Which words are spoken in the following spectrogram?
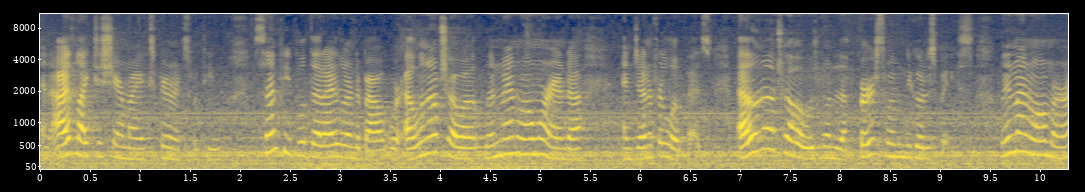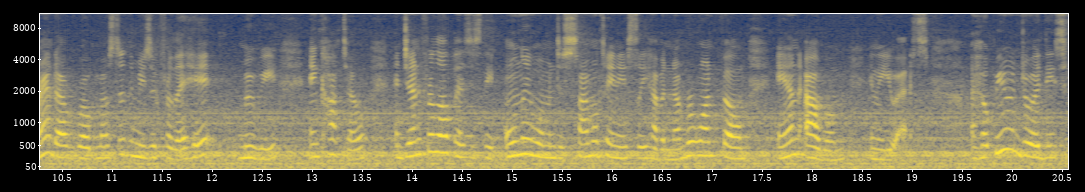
and I'd like to share my experience with you. Some people that I learned about were Ellen Ochoa, Lin-Manuel Miranda, and Jennifer Lopez. Ellen Ochoa was one of the first women to go to space. Lin-Manuel Miranda wrote most of the music for the hit movie Encanto, and Jennifer Lopez is the only woman to simultaneously have a number one film and album in the U.S. I hope you enjoyed these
